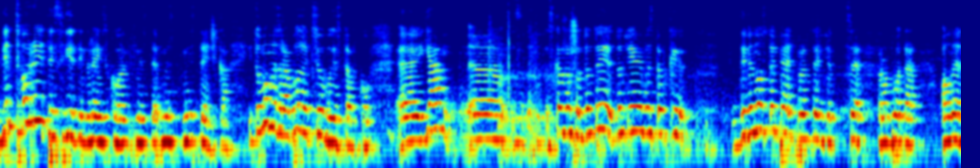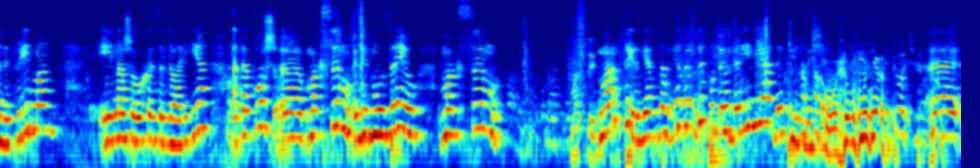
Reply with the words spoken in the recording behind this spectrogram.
відтворити світ єврейського містечка. І тому ми зробили цю виставку. Е, я е, скажу, що до, тієї- до тієї виставки 95% це робота Олени Фрідман і нашого Хеседу Ар'є, а також е, Максим від музею Максим Мартин. Я я завжди путаю де ім'я, де прізвище. Е,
